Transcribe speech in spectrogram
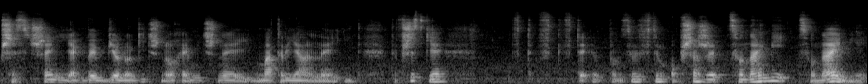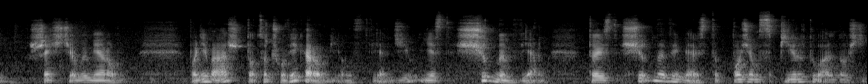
przestrzeni jakby biologiczno-chemicznej, materialnej i te wszystkie w, w, w, te, w, tym obszarze co najmniej, co najmniej sześciowymiarowym. Ponieważ to, co człowieka robi, on stwierdził, jest siódmym wymiarem. To jest siódmy wymiar, jest to poziom spirytualności,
